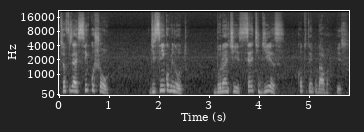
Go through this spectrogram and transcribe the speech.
Se eu fizesse 5 shows de 5 minutos durante 7 dias, quanto tempo dava isso?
